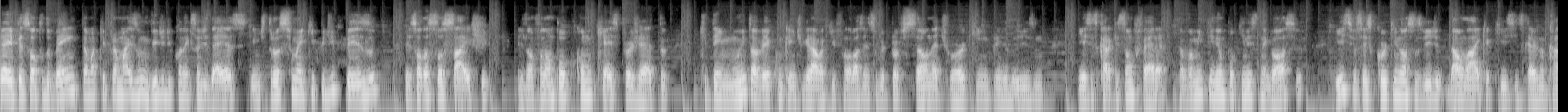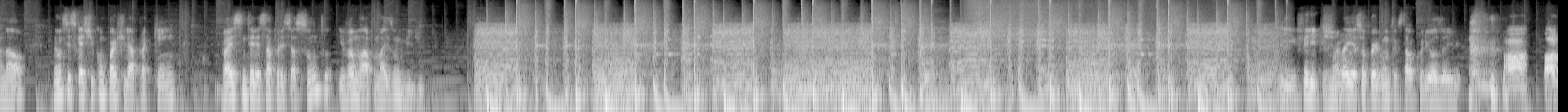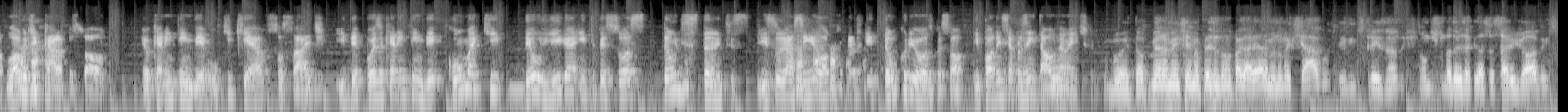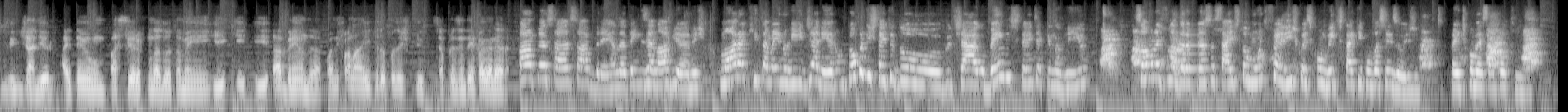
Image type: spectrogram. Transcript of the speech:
E aí, pessoal, tudo bem? Estamos aqui para mais um vídeo de conexão de ideias. A gente trouxe uma equipe de peso, pessoal da Society. Eles vão falar um pouco como que é esse projeto, que tem muito a ver com o que a gente grava aqui, fala bastante sobre profissão, networking, empreendedorismo. E esses caras aqui são fera. Então vamos entender um pouquinho desse negócio. E se vocês curtem nossos vídeos, dá um like aqui, se inscreve no canal. Não se esquece de compartilhar para quem vai se interessar por esse assunto. E vamos lá para mais um vídeo. Felipe, manda aí a sua pergunta que estava curioso aí. Ó, logo, logo de cara, pessoal, eu quero entender o que, que é o Society e depois eu quero entender como é que deu liga entre pessoas tão distantes. Isso, assim, logo eu fiquei tão curioso, pessoal. E podem se apresentar, Boa. obviamente. Boa, então, primeiramente, aí me apresentando pra galera, meu nome é Thiago, tenho 23 anos, sou um dos fundadores aqui da Society Jovens, do Rio de Janeiro. Aí tem um parceiro fundador também, Henrique, e a Brenda. Podem falar aí que depois eu explico. Se apresentem pra galera. Fala, pessoal, eu sou a Brenda, tenho 19 anos, moro aqui também no Rio de Janeiro, um pouco distante do, do Thiago, bem distante aqui no Rio. Sou uma das fundadoras da Society, estou muito feliz com esse convite de estar aqui com vocês hoje, pra gente conversar um pouquinho.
